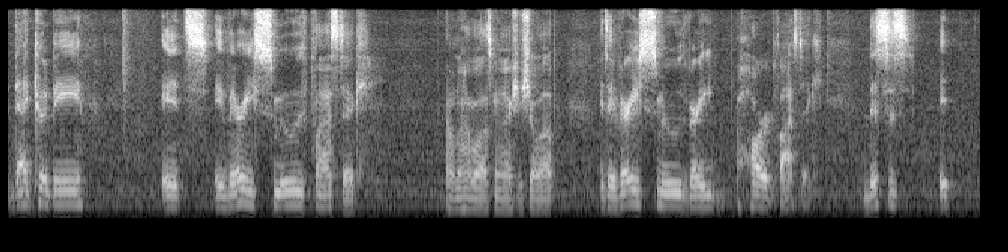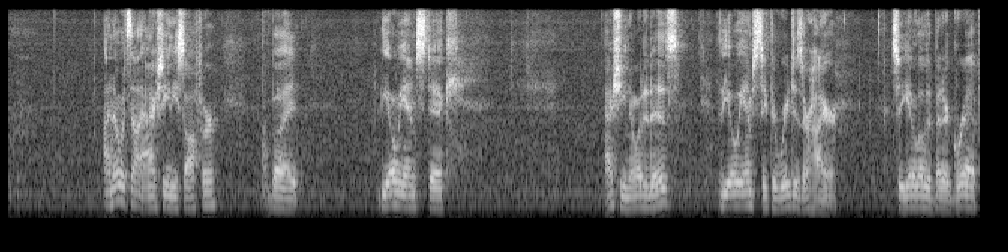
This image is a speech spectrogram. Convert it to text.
That could be. It's a very smooth plastic. I don't know how well that's going to actually show up. It's a very smooth, very hard plastic. This is it. I know it's not actually any softer, but the OEM stick. Actually, you know what it is? The OEM stick, the ridges are higher, so you get a little bit better grip.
